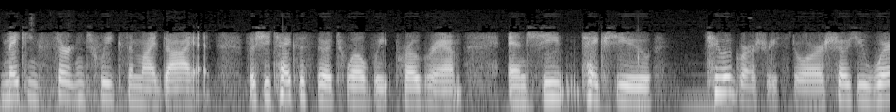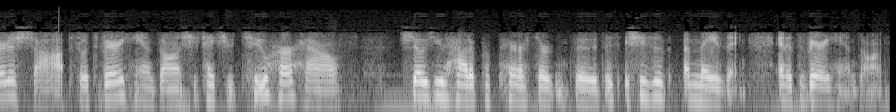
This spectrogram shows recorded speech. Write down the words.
making certain tweaks in my diet. So she takes us through a 12 week program and she takes you to a grocery store, shows you where to shop, so it's very hands-on. She takes you to her house, shows you how to prepare certain foods. It's, she's amazing, and it's very hands-on.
